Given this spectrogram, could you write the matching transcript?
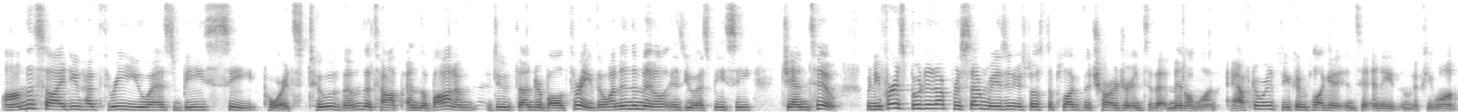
On the side, you have three USB-C ports. Two of them, the top and the bottom, do Thunderbolt 3. The one in the middle is USB-C Gen 2. When you first boot it up, for some reason, you're supposed to plug the charger into that middle one. Afterwards, you can plug it into any of them if you want.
